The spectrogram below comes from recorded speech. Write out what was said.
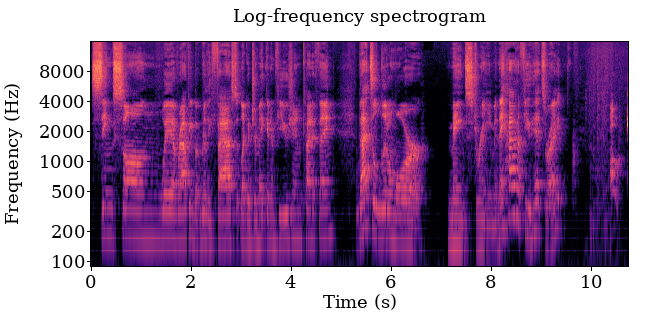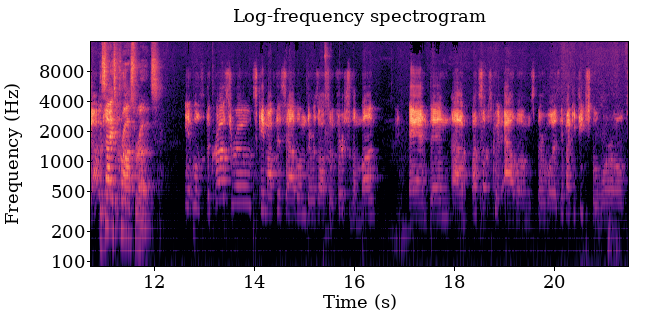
sing song way of rapping, but really fast, like a Jamaican infusion kind of thing. That's a little more mainstream, and they had a few hits, right? Oh, God. Besides yeah. Crossroads. Yeah, well, the Crossroads came off this album. There was also First of the Month, and then uh, on subsequent albums, there was If I Could Teach the World.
